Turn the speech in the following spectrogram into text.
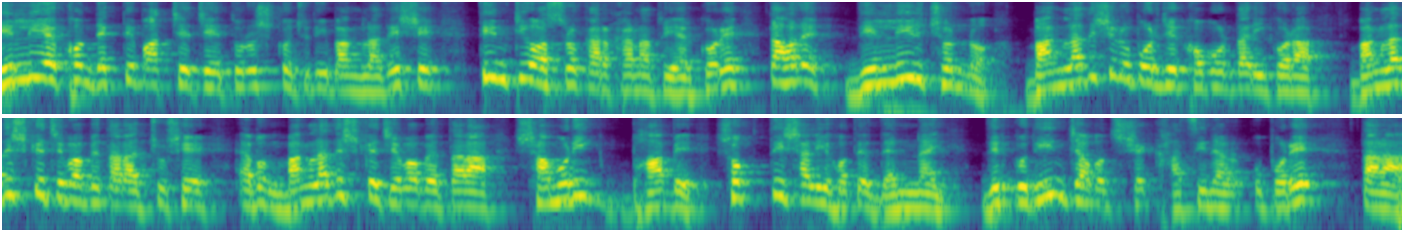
দিল্লি এখন দেখতে পাচ্ছে যে তুরস্ক যদি বাংলাদেশে তিনটি অস্ত্র কারখানা তৈরি করে, তাহলে দিল্লির জন্য বাংলাদেশের উপর যে খবরদারি করা, বাংলাদেশকে যেভাবে তারা চুষে এবং বাংলাদেশকে যেভাবে তারা সামরিকভাবে শক্তিশালী হতে দেন নাই, দীর্ঘদিন যাবৎ শেখ হাসিনার উপরে তারা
